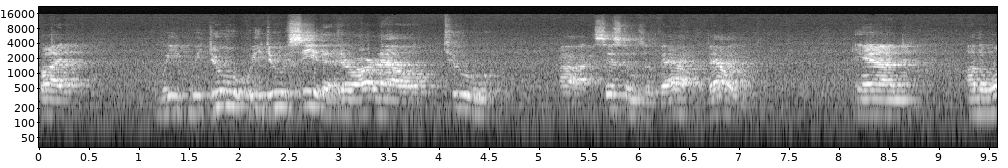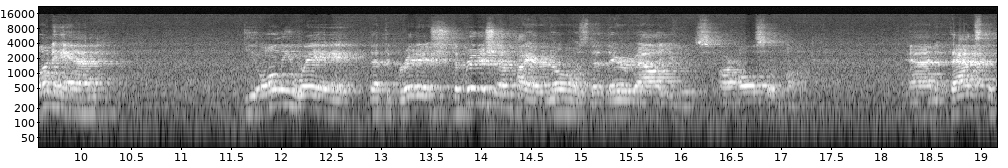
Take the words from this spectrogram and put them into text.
But we, we, do, we do see that there are now two uh, systems of val value. And on the one hand, the only way that the British, the British Empire knows that their values are also punk. And that's the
